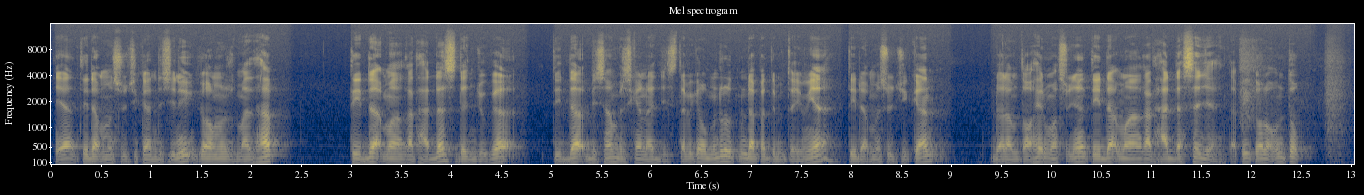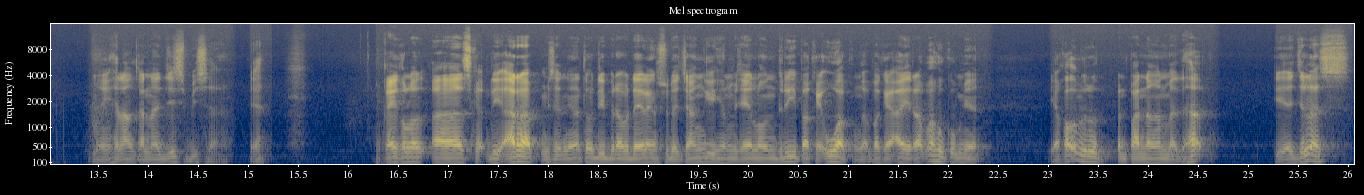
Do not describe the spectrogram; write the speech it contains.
ya tidak mensucikan di sini kalau menurut madhab tidak mengangkat hadas dan juga tidak bisa membersihkan najis. Tapi kalau menurut pendapat Ibnu Taimiyah tidak mensucikan dalam tahir maksudnya tidak mengangkat hadas saja. Tapi kalau untuk menghilangkan najis bisa, ya. Kayak kalau uh, di Arab misalnya atau di beberapa daerah yang sudah canggih yang misalnya laundry pakai uap nggak pakai air apa hukumnya? Ya kalau menurut pandangan madhab ya jelas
